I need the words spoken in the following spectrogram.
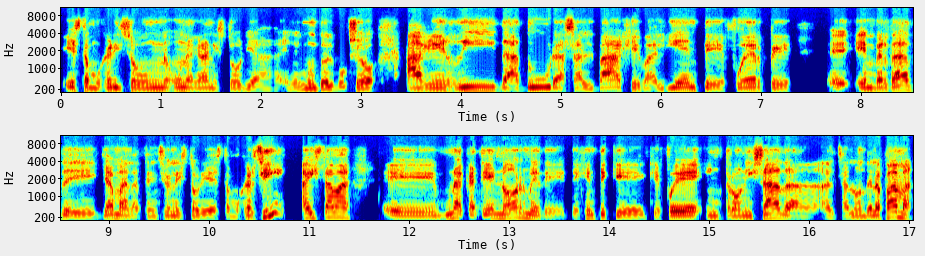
esta mujer hizo una gran historia en el mundo del boxeo, aguerrida, dura, salvaje, valiente, fuerte, eh, en verdad eh, llama la atención la historia de esta mujer. Sí, ahí estaba eh, una cantidad enorme de, gente que, fue intronizada al Salón de la Fama.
